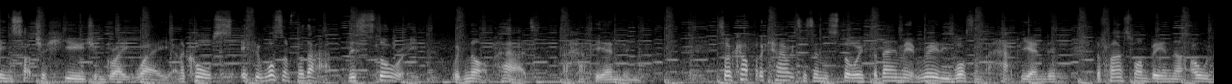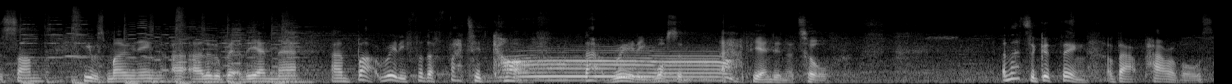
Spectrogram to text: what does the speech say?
in such a huge and great way. And of course, if it wasn't for that, this story would not have had a happy ending. So a couple of characters in the story, for them it really wasn't a happy ending. The first one being the older son, he was moaning a, a little bit at the end there, um, but really for the fatted calf, that really wasn't a happy ending at all. And that's a good thing about parables,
